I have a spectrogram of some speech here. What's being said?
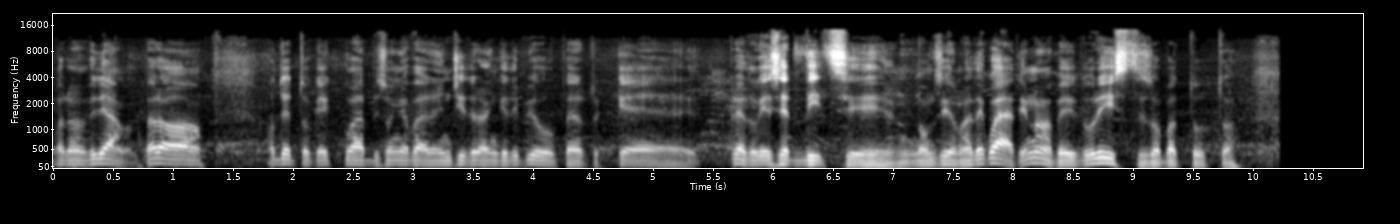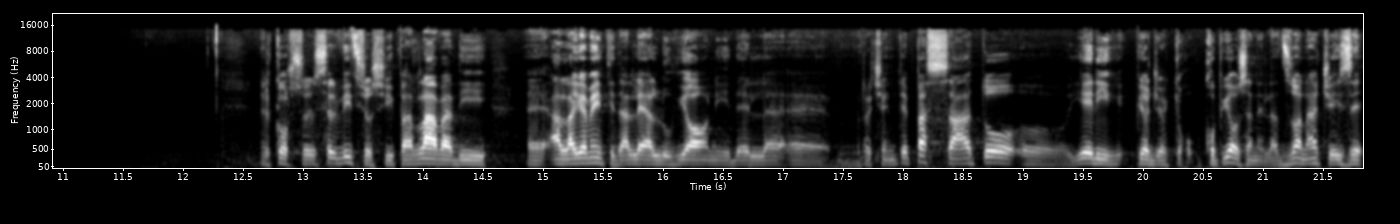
ora vediamo, però ho detto che qua bisogna fare incidere anche di più perché credo che i servizi non siano adeguati, no? per i turisti soprattutto. Nel corso del servizio si parlava di eh, allagamenti dalle alluvioni del eh, recente passato, eh, ieri pioggia copiosa nella zona acese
